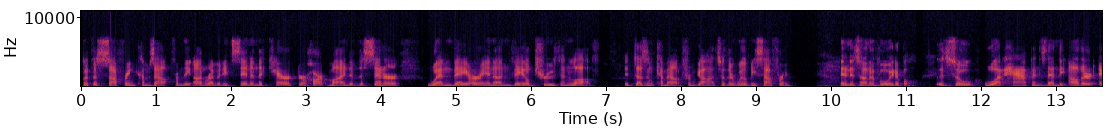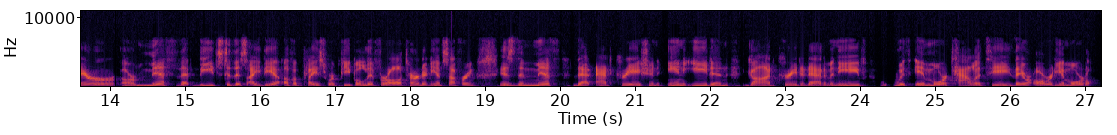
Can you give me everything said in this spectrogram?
but the suffering comes out from the unremedied sin in the character, heart, mind of the sinner when they are in unveiled truth and love. It doesn't come out from God. So there will be suffering, yeah. and it's unavoidable. And so, what happens then? The other error or myth that leads to this idea of a place where people live for all eternity and suffering is the myth that at creation in Eden, God created Adam and Eve with immortality. They are already immortal.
